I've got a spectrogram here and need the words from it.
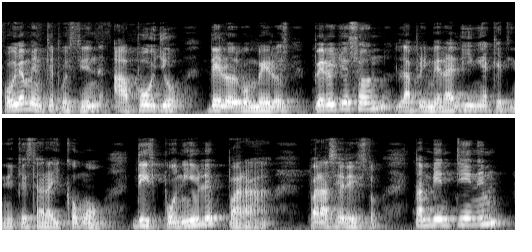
Obviamente pues tienen apoyo de los bomberos, pero ellos son la primera línea que tiene que estar ahí como disponible para, para hacer esto. También tienen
